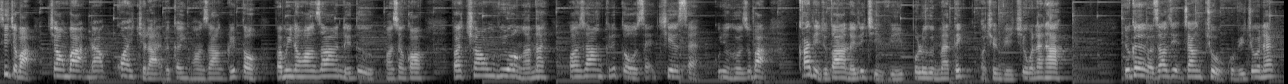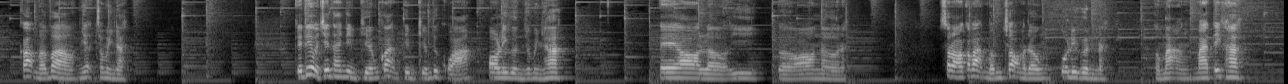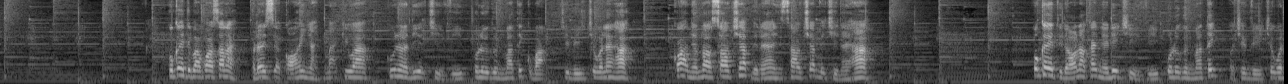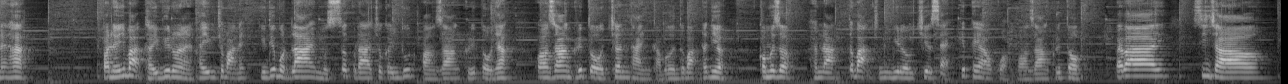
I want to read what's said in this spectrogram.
Xin chào bạn, chào bạn đã quay trở lại với kênh Hoàng Giang Crypto và mình là Hoàng Giang đến từ Hoàng Giang Com và trong video ngày hôm nay Hoàng Giang Crypto sẽ chia sẻ cũng như hướng dẫn bạn cách để chúng ta lấy địa chỉ ví Polygon Matic ở trên ví Chiconet ha. Điều kiện ở giao diện trang chủ của ví Chiconet, các bạn bấm vào nhận cho mình này. Kế tiếp ở trên thanh tìm kiếm các bạn tìm kiếm từ khóa Polygon cho mình ha. P O L I G O N này. Sau đó các bạn bấm chọn vào đồng Polygon này ở mạng Matic ha. Ok thì bạn quan sát này, ở đây sẽ có hình ảnh mã QR cũng là địa chỉ ví Polygon Matic của bạn, chỉ ví chưa wallet ha. Các bạn nhấn vào sao chép để đánh sao chép địa chỉ này ha. Ok thì đó là cách lấy địa chỉ ví Polygon Matic ở trên ví chưa wallet ha. Và nếu như bạn thấy video này hay cho bạn ấy, thì tiếp một like, một subscribe cho kênh YouTube Hoàng Giang Crypto nha. Hoàng Giang Crypto chân thành cảm ơn các bạn rất nhiều. Còn bây giờ, hẹn gặp lại các bạn trong video chia sẻ tiếp theo của Hoàng Giang Crypto. Bye bye, xin chào.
